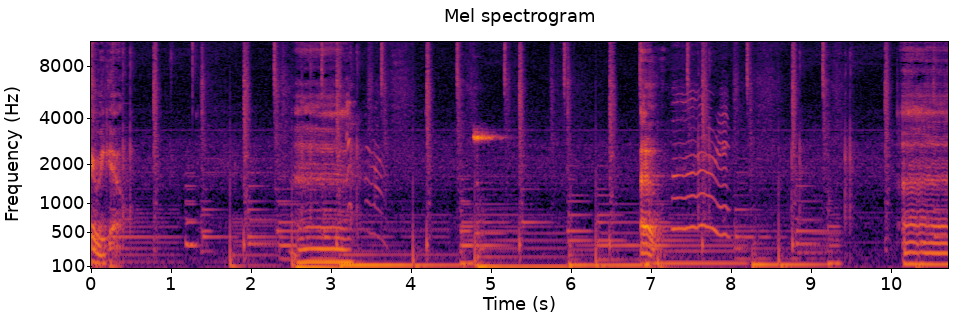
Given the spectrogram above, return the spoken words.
There we go. Uh. Oh. Uh.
